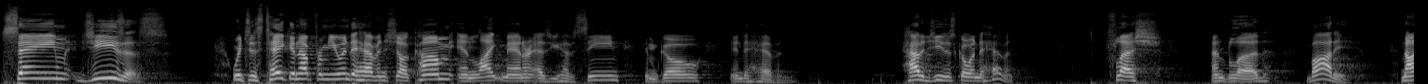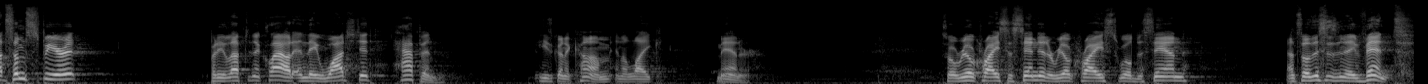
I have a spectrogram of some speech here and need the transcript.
same Jesus, which is taken up from you into heaven, shall come in like manner as you have seen him go into heaven. How did Jesus go into heaven? Flesh and blood body. Not some spirit, but he left in a cloud, and they watched it happen. He's going to come in a like manner. So, a real Christ ascended, a real Christ will descend. And so, this is an event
